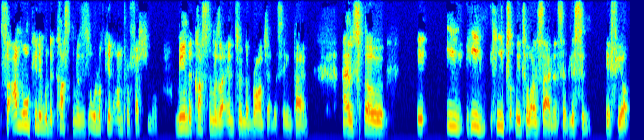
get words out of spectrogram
so I'm walking in with the customers. It's all looking unprofessional. Me and the customers are entering the branch at the same time. And so it, he, he, he took me to one side and said, listen, if you're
